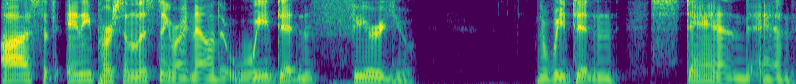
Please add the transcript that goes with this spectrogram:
us, of any person listening right now, that we didn't fear you, that we didn't stand and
